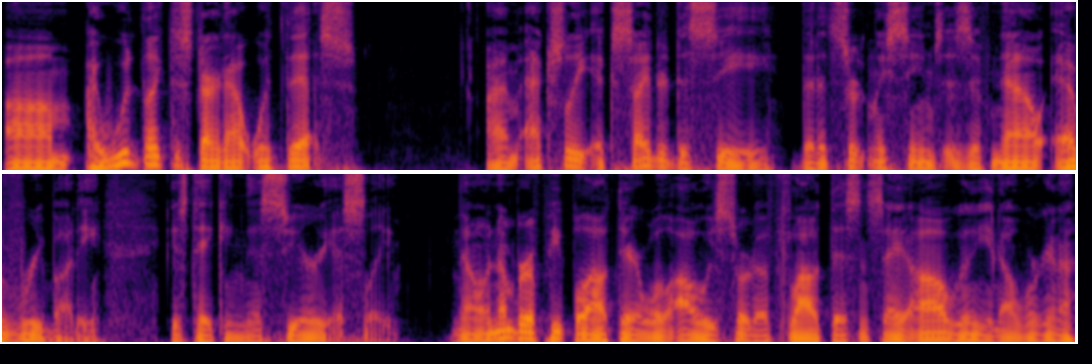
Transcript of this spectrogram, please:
Um, I would like to start out with this. I'm actually excited to see that it certainly seems as if now everybody is taking this seriously. Now, a number of people out there will always sort of flout this and say, oh, well, you know, we're going to,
